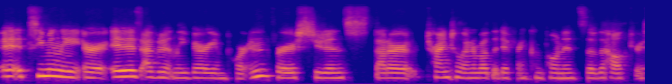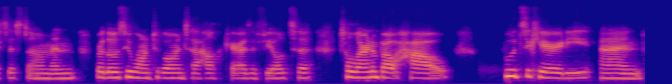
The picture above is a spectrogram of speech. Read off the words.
it seemingly or it is evidently very important for students that are trying to learn about the different components of the healthcare system and for those who want to go into healthcare as a field to to learn about how food security and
